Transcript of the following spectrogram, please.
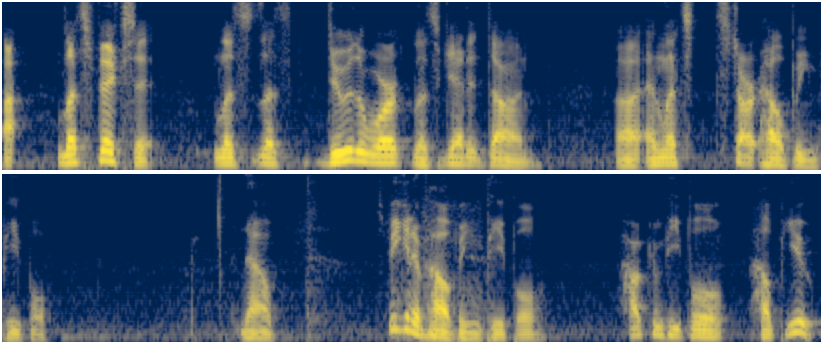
uh, let's fix it. Let's let's do the work. Let's get it done, uh, and let's start helping people. Now, speaking of helping people, how can people help you?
